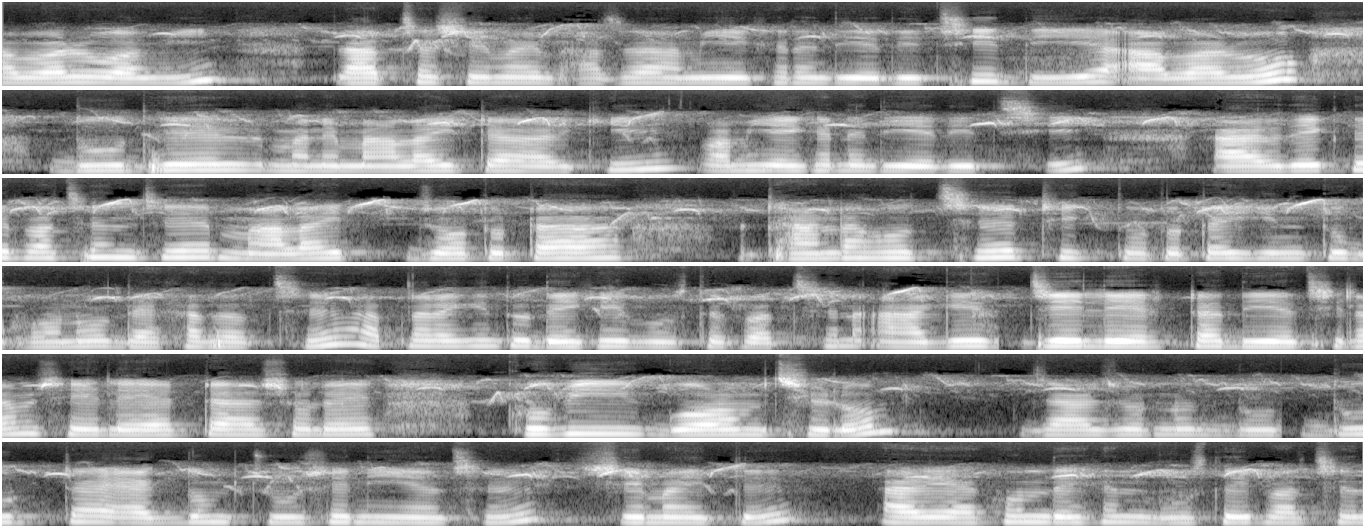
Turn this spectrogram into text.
আবারও আমি লাচ্ছা সেমাই ভাজা আমি এখানে দিয়ে দিচ্ছি। দিয়ে আবারও দুধের মানে মালাইটা আর কি আমি এখানে দিয়ে দিচ্ছি। আর দেখতে পাচ্ছেন যে মালাই যতটা ঠান্ডা হচ্ছে ঠিক ততটাই কিন্তু ঘন দেখা যাচ্ছে। আপনারা কিন্তু দেখেই বুঝতে পাচ্ছেন। আগে যে লেয়ারটা দিয়েছিলাম সেই লেয়ারটা আসলে খুবই গরম ছিল, যার জন্য দুধ, দুধটা একদম চুষে নিয়েছে সেমাইতে। আর এখন দেখেন, বুঝতেই পারছেন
